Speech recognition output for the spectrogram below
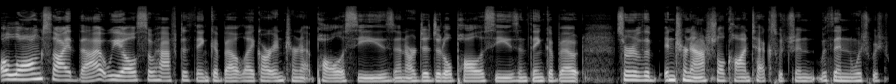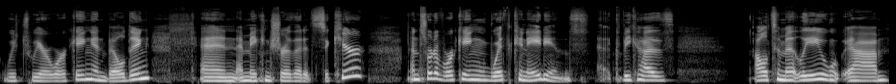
alongside that, we also have to think about like our internet policies and our digital policies and think about sort of the international context which in, within which, which, which we are working and building and, and making sure that it's secure and sort of working with Canadians because ultimately, um,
